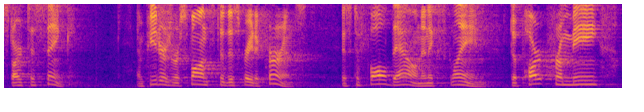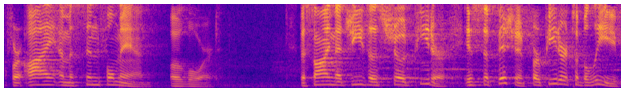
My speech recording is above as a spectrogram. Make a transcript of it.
start to sink. And Peter's response to this great occurrence is to fall down and exclaim, Depart from me, for I am a sinful man, O Lord. The sign that Jesus showed Peter is sufficient for Peter to believe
